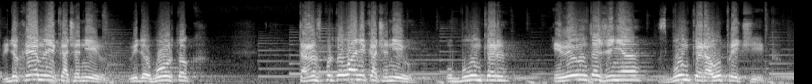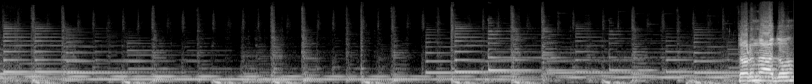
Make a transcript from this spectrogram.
відокремлення качанів від обгорток, транспортування качанів у бункер і вивантаження з бункера у причіп. Торнадо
